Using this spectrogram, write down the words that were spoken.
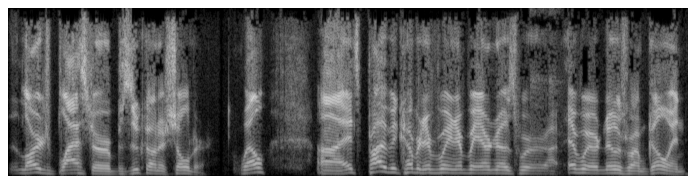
large blaster or bazooka on his shoulder. Well, uh, it's probably been covered everywhere, and everybody knows where everywhere knows where I'm going.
